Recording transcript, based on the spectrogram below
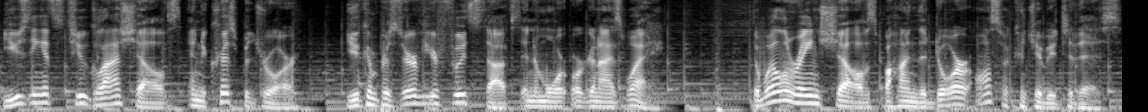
Using its two glass shelves and a crisper drawer, you can preserve your foodstuffs in a more organized way. The well-arranged shelves behind the door also contribute to this.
